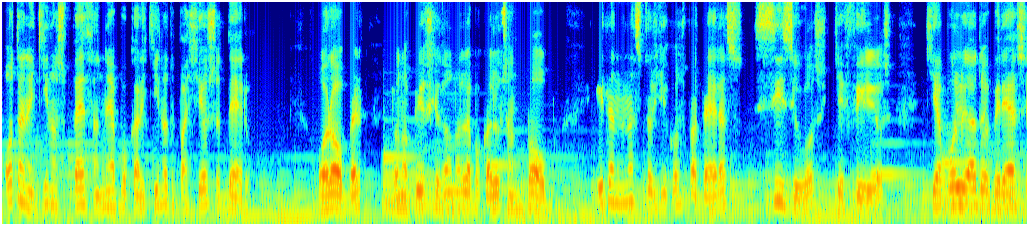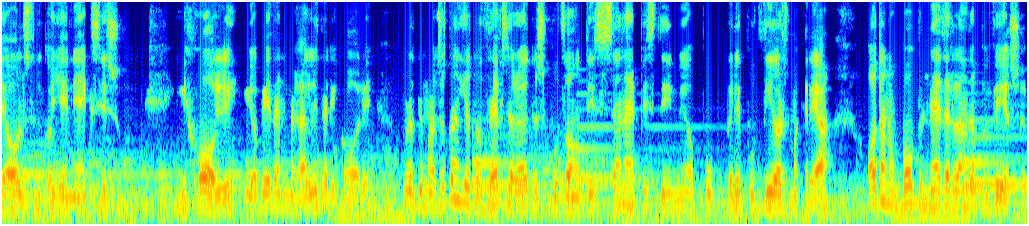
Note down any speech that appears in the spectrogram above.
όταν εκείνος πέθανε από καρκίνο του παχαίου σεντέρου. Ο Ρόμπερτ, τον οποίο σχεδόν όλοι αποκαλούσαν Bob, ήταν ένας στοργικός πατέρας, σύζυγος και φίλος και η απώλειά του επηρέασε όλη την οικογένεια εξίσου. Η Χόλι, η οποία ήταν η μεγαλύτερη κόρη, προετοιμαζόταν για το δεύτερο έτος σπουδών της σε ένα επιστήμιο που περίπου δύο ώρες μακριά, όταν ο Bob Νέδερλαντ απεβίωσε.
